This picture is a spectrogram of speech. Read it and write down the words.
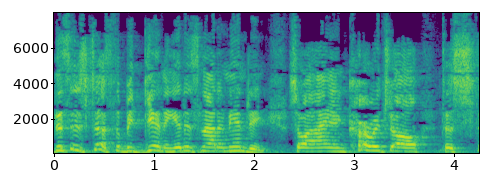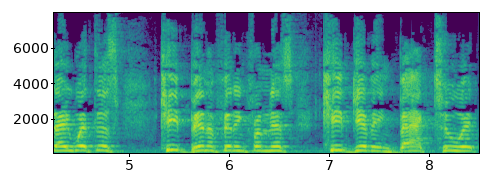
This is just the beginning. It is not an ending. So I encourage y'all to stay with us. Keep benefiting from this. Keep giving back to it.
